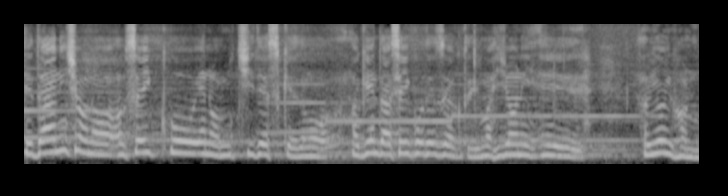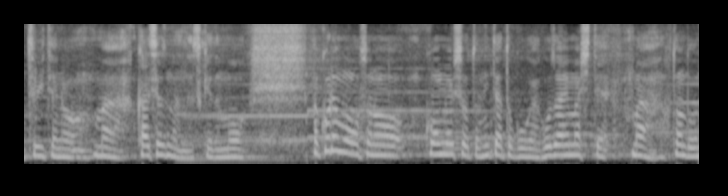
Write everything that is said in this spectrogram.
第2章の成功への道ですけれども、現代成功哲学という、まあ、非常に、えー、良い本についての、まあ、解説なんですけれども、これもその光明書と似たところがございまして、まあ、ほとんど同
